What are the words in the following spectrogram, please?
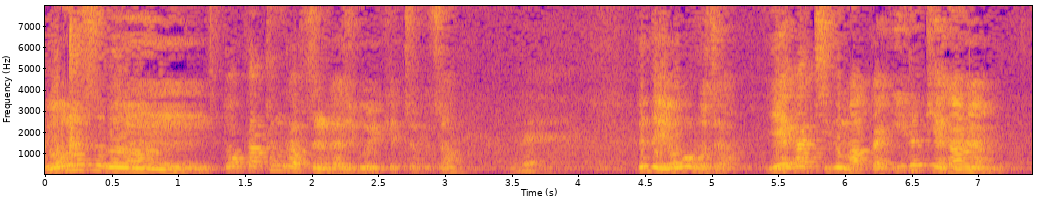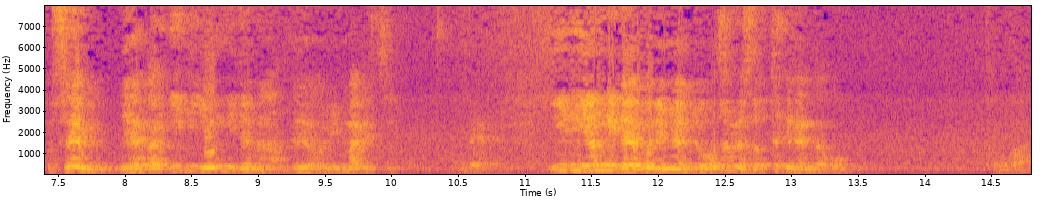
요 녀석은 똑같은 값을 가지고 있겠죠, 그죠? 네. 근데 요거 보자. 얘가 지금 아까 이렇게 가면, 쌤, 얘가 1이 0이 되면 안 돼요. 이 말이지. 네. 1이 0이 돼버리면 요 점에서 어떻게 된다고? 통과.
